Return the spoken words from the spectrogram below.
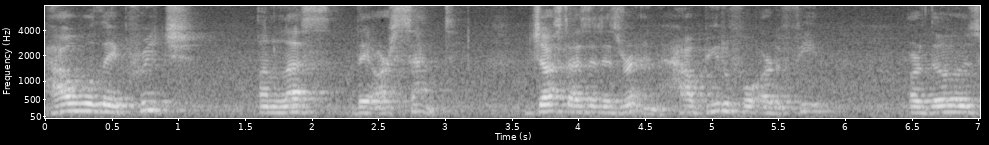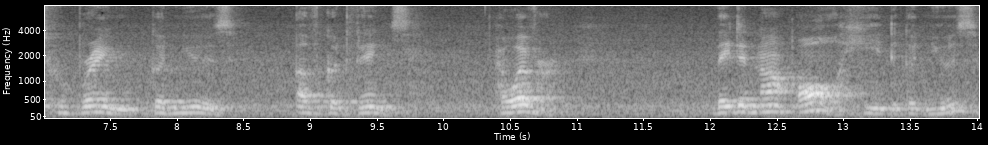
How will they preach unless they are sent? Just as it is written, How beautiful are the feet are those who bring good news of good things. However, they did not all heed the good news,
